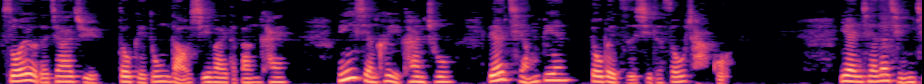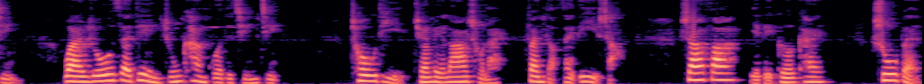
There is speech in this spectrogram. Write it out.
所有的家具都给东倒西歪的搬开，明显可以看出。连墙边都被仔细的搜查过，眼前的情景宛如在电影中看过的情景。抽屉全被拉出来，翻倒在地上，沙发也被割开，书本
